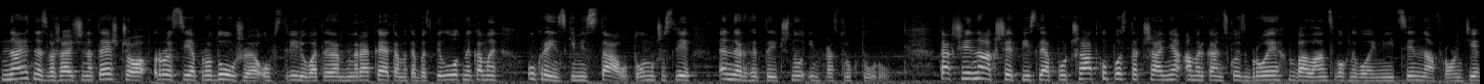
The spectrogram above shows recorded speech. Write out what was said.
навіть незважаючи на те, що Росія продовжує обстрілювати ракетами та безпілотниками українські міста, у тому числі енергетичну інфраструктуру. Так чи інакше, після початку постачання американської зброї баланс вогневої міці на фронті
